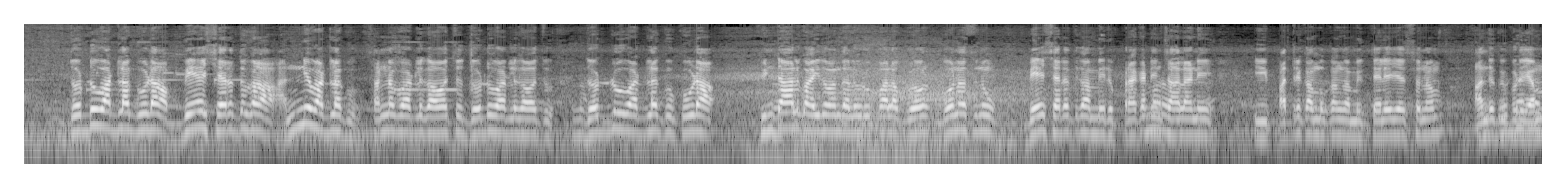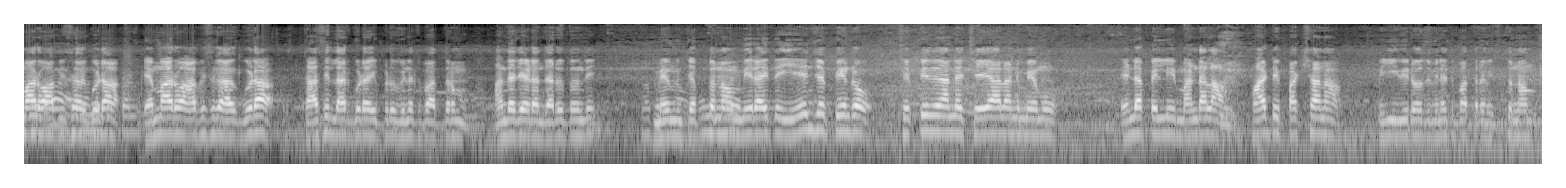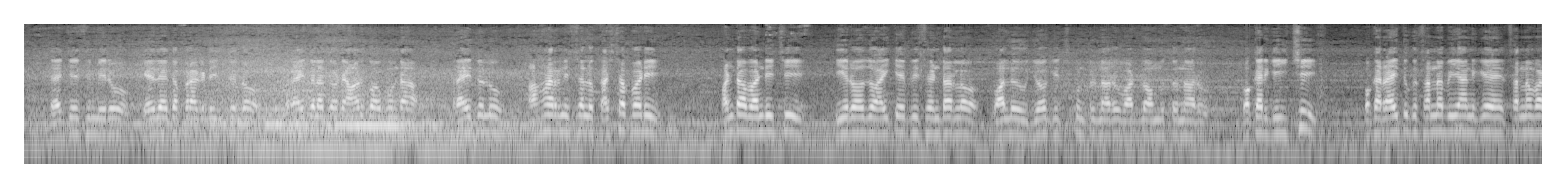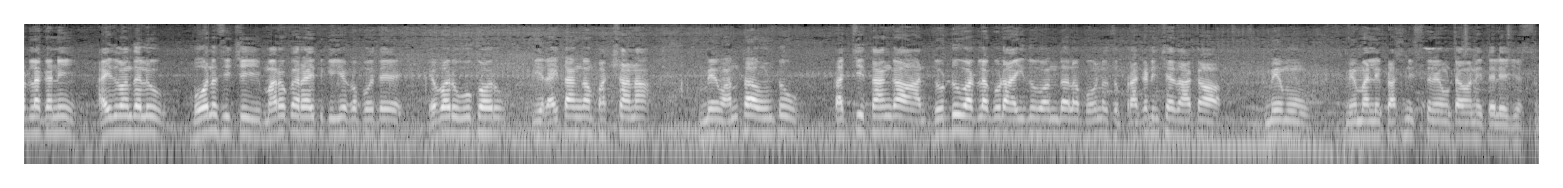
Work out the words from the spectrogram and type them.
దొడ్డు వడ్లకు కూడా బేషరతుగా అన్ని వడ్లకు సన్న వడ్లు కావచ్చు దొడ్డు వడ్లు కావచ్చు దొడ్డు వడ్లకు కూడా క్వింటాల్కు ఐదు వందల రూపాయల బో- బోనస్ను బేషరత్గా మీరు ప్రకటించాలని ఈ పత్రికా ముఖంగా మీకు తెలియజేస్తున్నాం. అందుకు ఇప్పుడు ఎంఆర్ఓ ఆఫీసర్ కూడా ఎంఆర్ఓ ఆఫీసర్ కూడా తహసీల్దార్ కూడా ఇప్పుడు వినతి పత్రం అందజేయడం జరుగుతుంది. మేము చెప్తున్నాం మీరైతే ఏం చెప్పిండ్రో చెప్పింది దాన్నే చేయాలని మేము ఎండపల్లి మండల పార్టీ పక్షాన ఈరోజు వినతి పత్రం ఇస్తున్నాం. దయచేసి మీరు ఏదైతే ప్రకటించిందో రైతులతో ఆడుకోకుండా రైతులు ఆహార నిశలు కష్టపడి పంట పండించి ఈరోజు ఐకేపీ సెంటర్లో వాళ్ళు జోకించుకుంటున్నారు వడ్లు అమ్ముతున్నారు. ఒకరికి ఇచ్చి ఒక రైతుకు సన్న బియ్యానికే సన్న వడ్లకని ఐదు వందలు బోనస్ ఇచ్చి మరొక రైతుకి ఇవ్వకపోతే ఎవరు ఊకోరు? ఈ రైతాంగం పక్షాన మేమంతా ఉంటూ ఖచ్చితంగా దొడ్డు వడ్ల కూడా ఐదు వందల బోనస్ ప్రకటించేదాకా మేము మిమ్మల్ని ప్రశ్నిస్తూనే ఉంటామని తెలియజేస్తున్నాం.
